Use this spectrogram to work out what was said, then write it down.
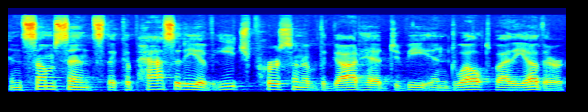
In some sense, the capacity of each person of the Godhead to be indwelt by the other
